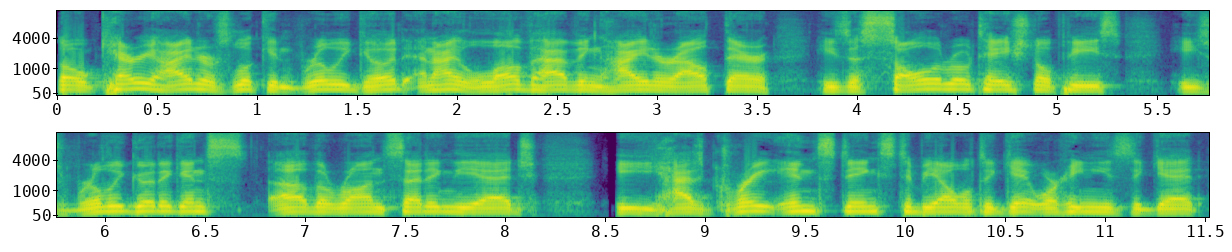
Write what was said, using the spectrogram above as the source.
So Kerry Hyder's looking really good, and I love having Hyder out there. He's a solid rotational piece. He's really good against uh, the run, setting the edge. He has great instincts to be able to get where he needs to get.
